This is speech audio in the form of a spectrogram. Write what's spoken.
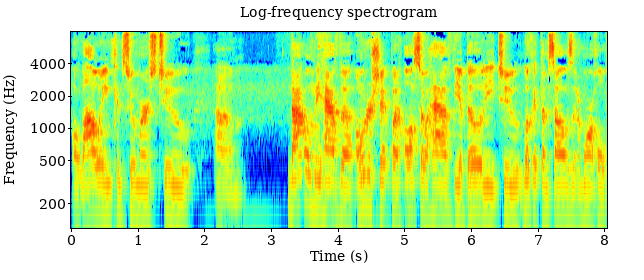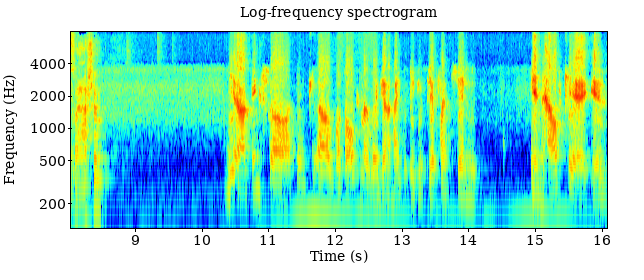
allowing consumers to um, not only have the ownership but also have the ability to look at themselves in a more whole fashion. Yeah, I think so. I think uh, what's ultimately going to make the biggest difference in in healthcare is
